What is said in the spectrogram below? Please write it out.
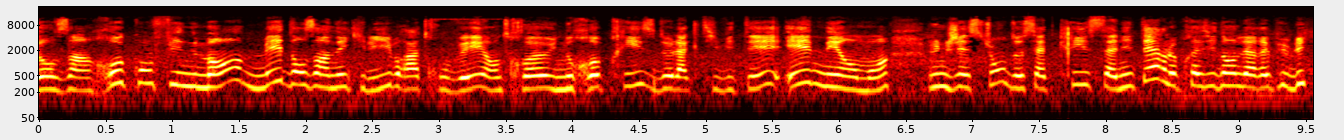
dans un reconfinement, mais dans un équilibre à trouver entre une reprise de l'activité et néanmoins une gestion de cette crise sanitaire. Le président de la République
